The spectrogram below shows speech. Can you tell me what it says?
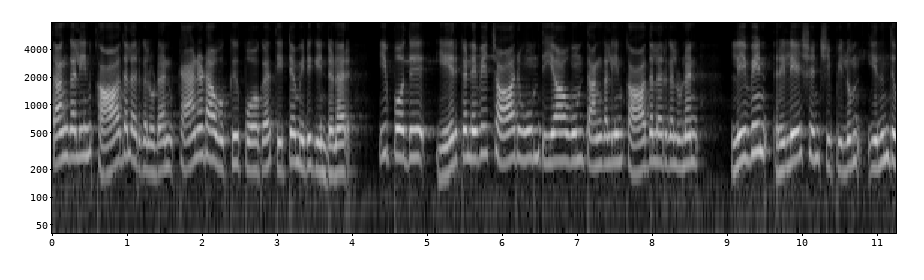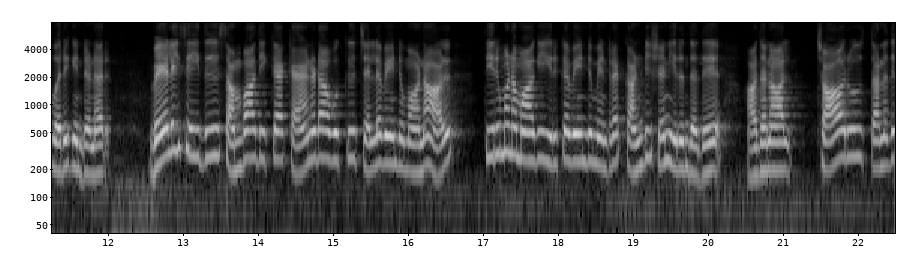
தங்களின் காதலர்களுடன் கனடாவுக்கு போக திட்டமிடுகின்றனர். இப்போது ஏற்கனவே சாருவும் தியாவும் தங்களின் காதலர்களுடன் லிவ்-இன் ரிலேஷன்ஷிப்பிலும் இருந்து வருகின்றனர். வேலை செய்து சம்பாதிக்க கனடாவுக்கு செல்ல வேண்டுமானால் திருமணமாகி இருக்க வேண்டும் என்ற கண்டிஷன் இருந்தது. அதனால் சாரு தனது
